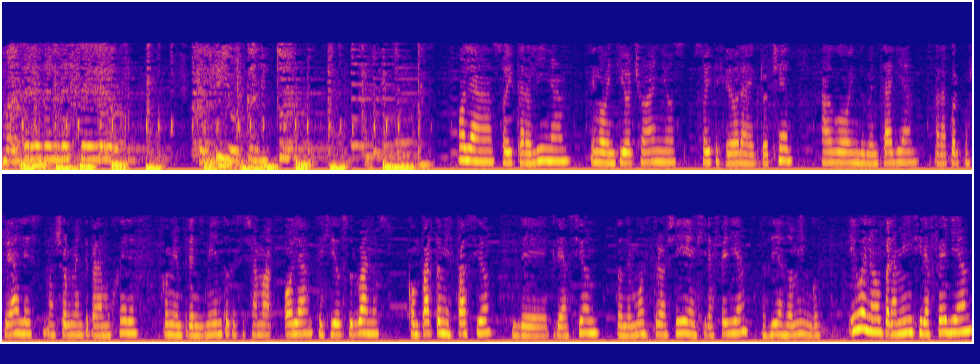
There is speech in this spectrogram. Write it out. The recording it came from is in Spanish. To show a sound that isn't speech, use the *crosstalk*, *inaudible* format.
madre río cantó. Hola, soy Carolina, tengo 28 años, soy tejedora de crochet, hago indumentaria para cuerpos reales, mayormente para mujeres, con mi emprendimiento que se llama Hola Tejidos Urbanos. Comparto mi espacio de creación donde muestro allí en Giraferia los días domingos. Y bueno, para mí Giraferia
